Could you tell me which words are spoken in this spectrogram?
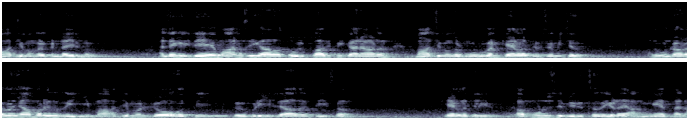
മാധ്യമങ്ങൾക്കുണ്ടായിരുന്നത് അല്ലെങ്കിൽ ഇതേ മാനസികാവസ്ഥ ഉൽപ്പാദിപ്പിക്കാനാണ് മാധ്യമങ്ങൾ മുഴുവൻ കേരളത്തിൽ ശ്രമിച്ചത്. അതുകൊണ്ടാണല്ലോ ഞാൻ പറയുന്നത്. ഈ മാധ്യമം ലോകത്ത് എവിടെയില്ലാതെ സീസാണ് കേരളത്തിൽ കമ്മ്യൂണിസ്റ്റ് വിരുദ്ധതയുടെ അങ്ങേ തല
